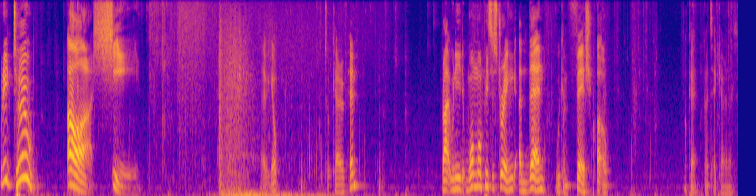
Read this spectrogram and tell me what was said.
We need two! Oh, shit. There we go. Took care of him. Right, we need one more piece of string, and then we can fish. Uh-oh. Okay, gotta take care of this.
